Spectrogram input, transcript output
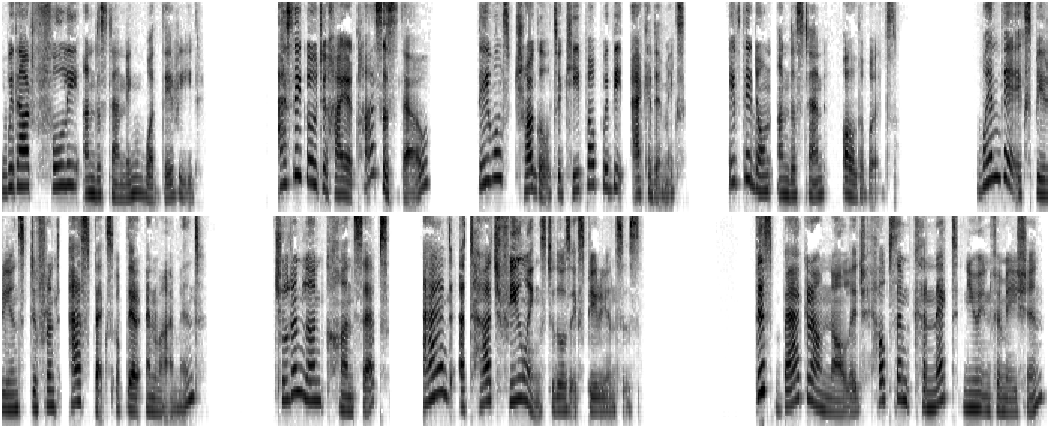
without fully understanding what they read. As they go to higher classes, though, they will struggle to keep up with the academics if they don't understand all the words. When they experience different aspects of their environment, children learn concepts and attach feelings to those experiences. This background knowledge helps them connect new information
